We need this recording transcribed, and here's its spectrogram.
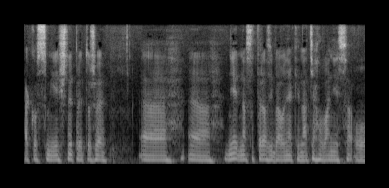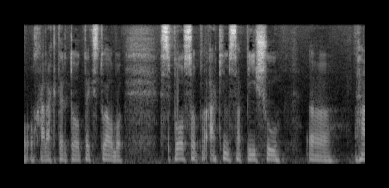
ako smiešne, pretože nejedná sa teraz iba o nejaké naťahovanie sa o, o charakter toho textu alebo spôsob, akým sa píšu uh, ha,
